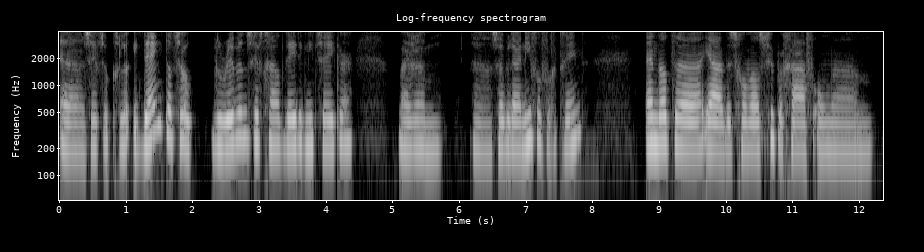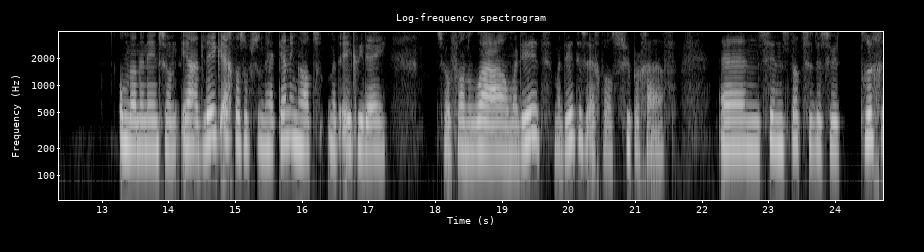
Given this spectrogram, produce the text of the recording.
uh, ze heeft ook, ik denk dat ze ook Blue Ribbons heeft gehaald, weet ik niet zeker. Maar um, uh, ze hebben daar in ieder geval voor getraind. En dat, ja, is gewoon wel super gaaf om, um, om dan ineens zo'n, ja, het leek echt alsof ze een herkenning had met Equiday. Zo van, wauw, maar dit, maar dit is echt wel super gaaf. En sinds dat ze dus weer terug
